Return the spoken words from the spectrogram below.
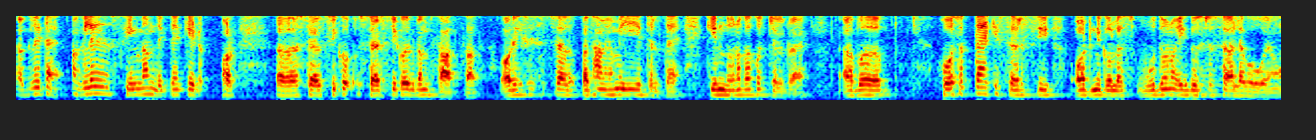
अगले अगले सीन में हम देखते हैं किड और सेल्सी को सेल्सी को एकदम साथ साथ और इसी से पता हमें ये चलता है कि इन दोनों का कुछ चल रहा है। अब हो सकता है कि सरसी और निकोलस वो दोनों एक दूसरे से अलग हो गए हों।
